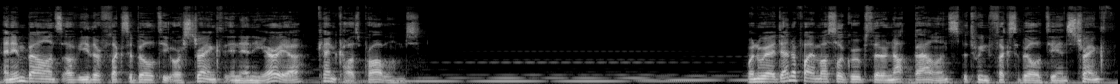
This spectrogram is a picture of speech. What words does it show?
an imbalance of either flexibility or strength in any area can cause problems. When we identify muscle groups that are not balanced between flexibility and strength,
